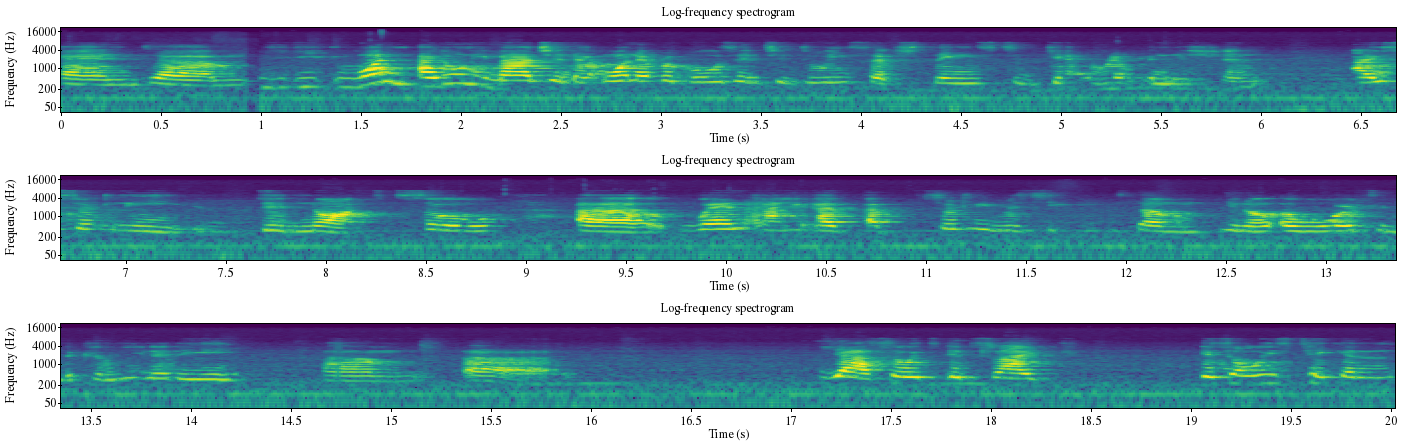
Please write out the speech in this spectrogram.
And um, one, I don't imagine that one ever goes into doing such things to get recognition. I certainly did not. So uh, when I, have I've certainly received some, you know, awards in the community. Um, uh, yeah, so it's, it's like it's always taken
